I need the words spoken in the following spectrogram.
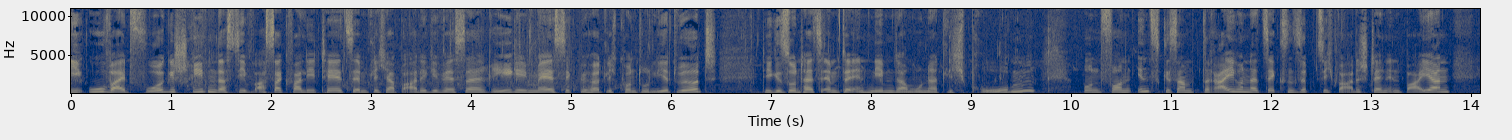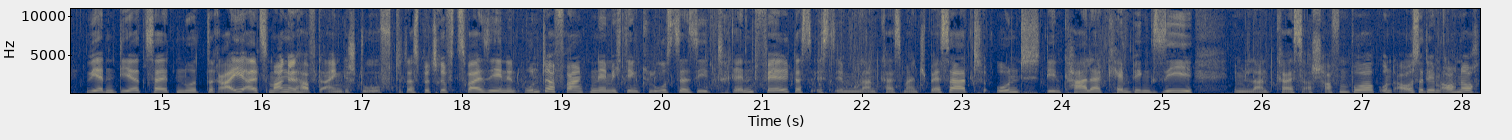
EU-weit vorgeschrieben, dass die Wasserqualität sämtlicher Badegewässer regelmäßig behördlich kontrolliert wird. Die Gesundheitsämter entnehmen da monatlich Proben. Und von insgesamt 376 Badestellen in Bayern werden derzeit nur drei als mangelhaft eingestuft. Das betrifft zwei Seen in Unterfranken, nämlich den Klostersee Trentfeld, das ist im Landkreis Main-Spessart, und den Kahler Campingsee im Landkreis Aschaffenburg und außerdem auch noch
